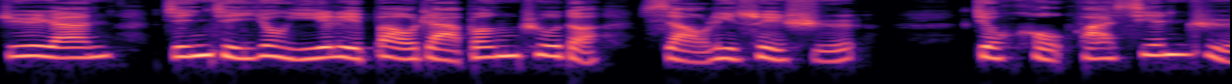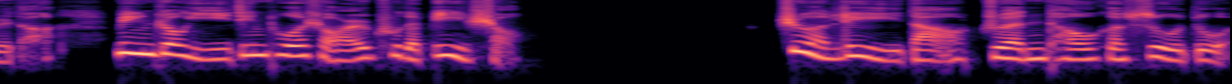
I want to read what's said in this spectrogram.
居然仅仅用一粒爆炸崩出的小粒碎石，就后发先至的命中已经脱手而出的匕首。这力道、准头和速度，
